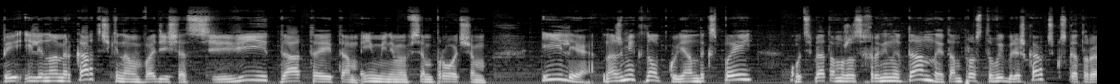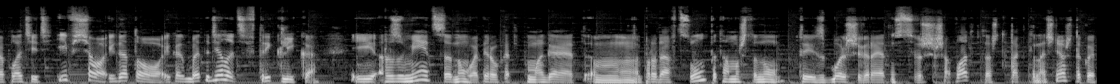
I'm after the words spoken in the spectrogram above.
ты или номер карточки нам вводи сейчас CV, датой, там, именем и всем прочим, или нажми кнопку Яндекс Pay – у тебя там уже сохранены данные, там просто выберешь карточку, с которой оплатить, и все, и готово. И как бы это делается в три клика. И, разумеется, ну, во-первых, это помогает м, продавцу, потому что, ну, ты с большей вероятностью совершишь оплату, потому что так ты начнешь такой,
